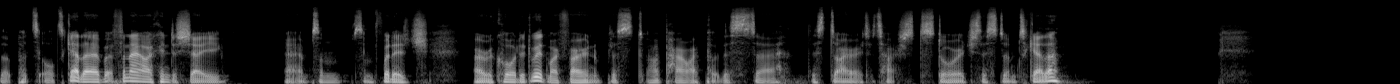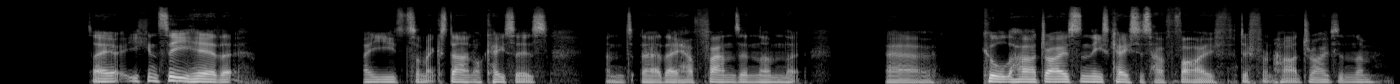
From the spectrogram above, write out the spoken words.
that puts it all together. But for now, I can just show you um, some some footage I recorded with my phone, just how I put this uh, this direct attached storage system together. So you can see here that I used some external cases and uh, they have fans in them that uh, cool the hard drives and these cases have five different hard drives in them.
